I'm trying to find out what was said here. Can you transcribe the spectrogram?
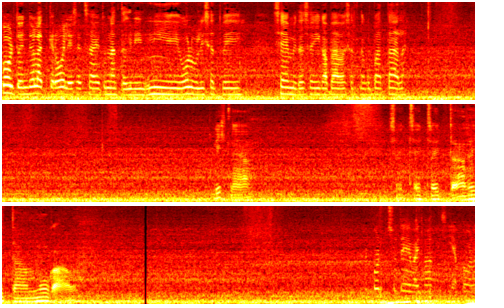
pool tundi oledki roolis, et sa ei tunnetagi nii, nii oluliselt või see, mida sa igapäevaselt nagu paned tähele. Lihtne ja sõit, sõit, sõita, sõita on mugav. portsu tee vaid vaata siiapoole.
